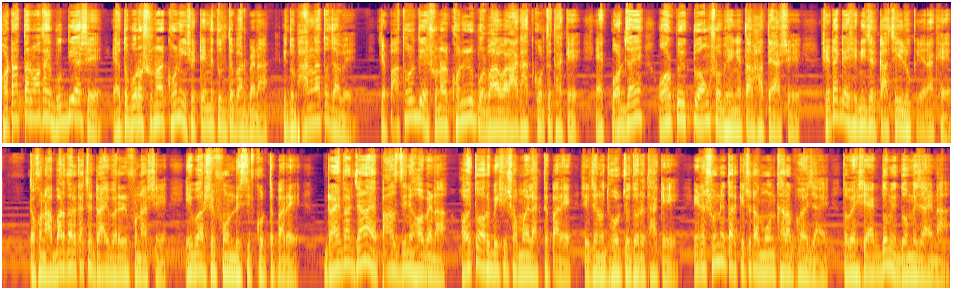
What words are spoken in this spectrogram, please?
হঠাৎ তার মাথায় বুদ্ধি আসে, এত বড় সোনার খনি সে টেনে তুলতে পারবে না, কিন্তু ভাঙা তো যাবে। সে পাথর দিয়ে সোনার খনির উপর বারবার আঘাত করতে থাকে। এক পর্যায়ে অল্প একটু অংশ ভেঙে তার হাতে আসে। সেটাকে সে নিজের কাছেই লুকিয়ে রাখে। তখন আবার তার কাছে ড্রাইভারের ফোন আসে। এবার সে ফোন রিসিভ করতে পারে। ড্রাইভার জানায়, পাঁচ দিনে হবে না। হয়তো আরও বেশি সময় লাগতে পারে। সে যেন ধৈর্য ধরে থাকে। এটা শুনে তার কিছুটা মন খারাপ হয়ে যায়, তবে সে একদমই দমে যায় না।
